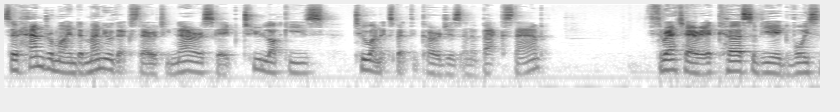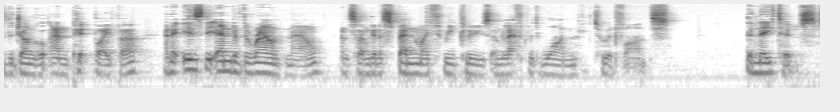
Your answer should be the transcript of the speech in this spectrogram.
So hand reminder, manual dexterity, narrow escape, two luckies, two unexpected courages, and a backstab. Threat area, Curse of Yig, Voice of the Jungle, and Pit Viper. And it is the end of the round now, and so I'm going to spend my three clues. I'm left with one to advance. The natives.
